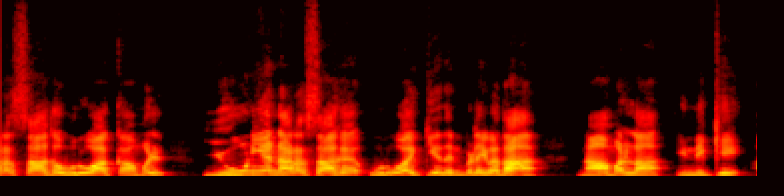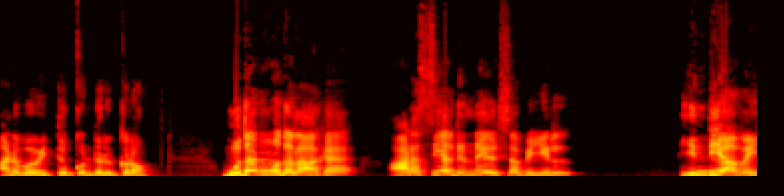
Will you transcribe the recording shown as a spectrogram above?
அரசாக உருவாக்காமல் யூனியன் அரசாக உருவாக்கியதன் விளைவைதான் நாமெல்லாம் இன்னைக்கு அனுபவித்துக் கொண்டிருக்கிறோம். முதன் முதலாக அரசியல் நிர்ணய சபையில் இந்தியாவை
